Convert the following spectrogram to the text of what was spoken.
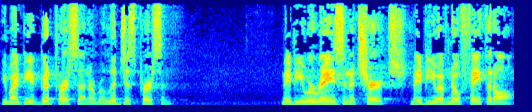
You might be a good person, a religious person. Maybe you were raised in a church. Maybe you have no faith at all.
